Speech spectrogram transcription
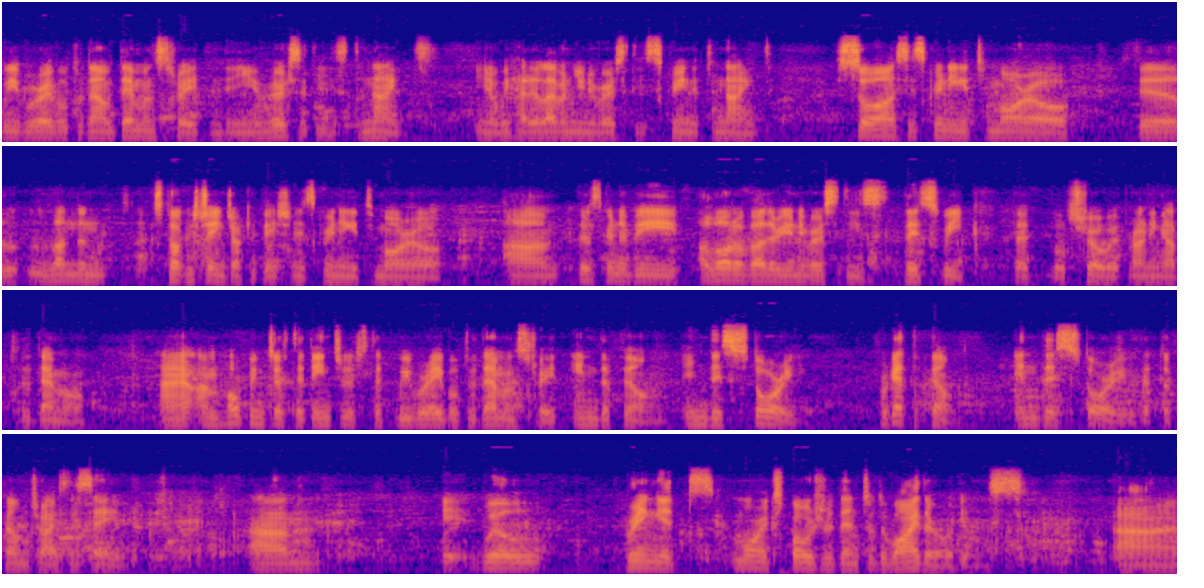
we were able to now demonstrate in the universities tonight. You know, we had 11 universities screen it tonight. SOAS is screening it tomorrow. The London Stock Exchange Occupation is screening it tomorrow. Um, there's going to be a lot of other universities this week that will show it running up to the demo. I, I'm hoping just that the interest that we were able to demonstrate in the film, in this story, forget the film, in this story that the film tries to say, um, it will bring it more exposure than to the wider audience, uh,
